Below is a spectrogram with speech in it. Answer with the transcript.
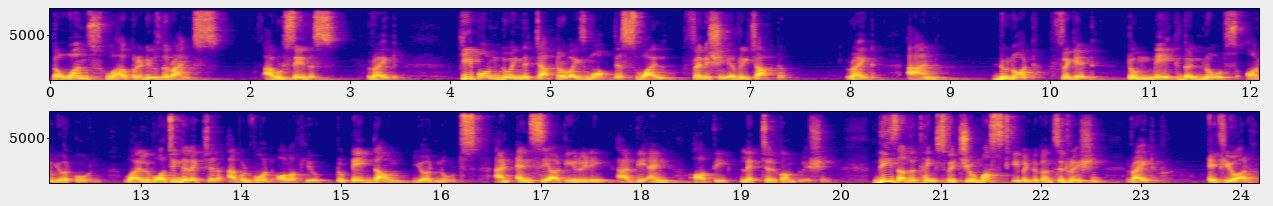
the ones who have produced the ranks. I would say this, right? Keep on doing the chapter-wise mock tests while finishing every chapter, right? And do not forget to make the notes on your own. While watching the lecture, I would want all of you to take down your notes and NCERT reading at the end of the lecture completion. These are the things which you must keep into consideration, right? If you are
